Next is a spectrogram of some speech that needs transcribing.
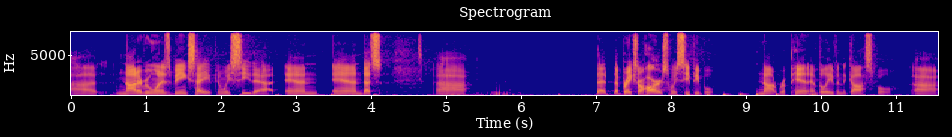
uh, not everyone is being saved, and we see that, and and that's uh, that that breaks our hearts when we see people not repent and believe in the gospel. Uh,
